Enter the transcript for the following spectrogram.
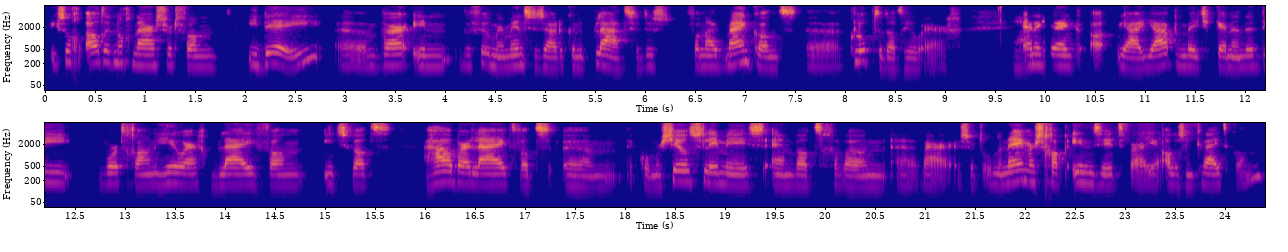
Ik zocht altijd nog naar een soort van idee uh, waarin we veel meer mensen zouden kunnen plaatsen. Dus vanuit mijn kant uh, klopte dat heel erg. Ja. En ik denk, uh, ja, Jaap een beetje kennende, die wordt gewoon heel erg blij van iets wat haalbaar lijkt, wat um, commercieel slim is en wat gewoon uh, waar een soort ondernemerschap in zit, waar je alles in kwijt kan.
